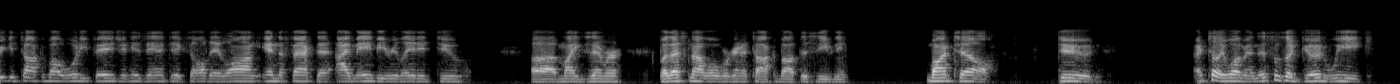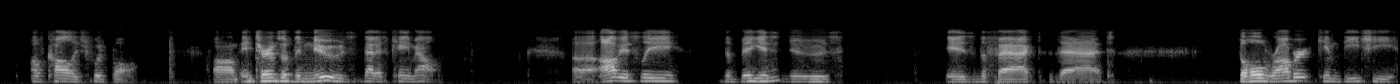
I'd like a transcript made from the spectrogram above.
we could talk about Woody Page and his antics all day long, and the fact that I may be related to uh, Mike Zimmer, but that's not what we're going to talk about this evening. Montel, dude, I tell you what, man, this was a good week of college football um, in terms of the news that has came out. Uh, obviously, the biggest mm-hmm. news is the fact that the whole Robert Nkemdiche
